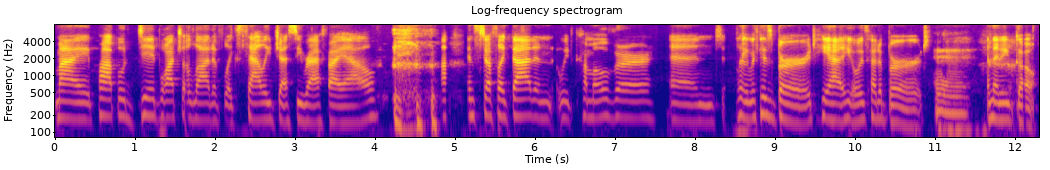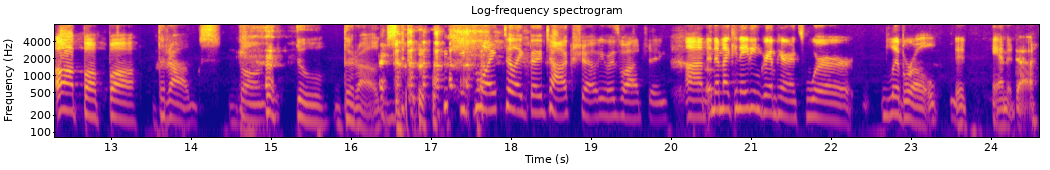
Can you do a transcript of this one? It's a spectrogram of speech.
my papa did watch a lot of like Sally Jessy Raphael uh, and stuff like that. And we'd come over and play with his bird. He had, he always had a bird. Mm. And then he'd go, Oh, Papa, drugs. Don't do drugs. he'd point to like the talk show he was watching. Um, and then my Canadian grandparents were liberal Canada.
